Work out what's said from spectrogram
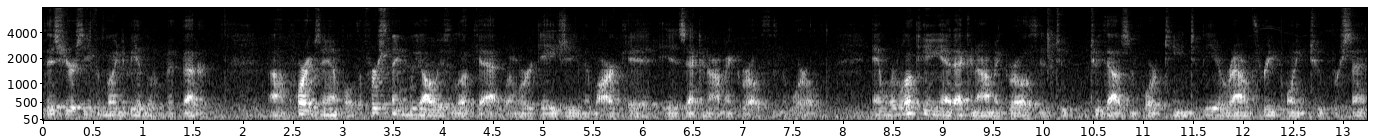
this year is even going to be a little bit better. Uh, for example, the first thing we always look at when we're gauging the market is economic growth in the world and we're looking at economic growth in 2014 to be around 3.2%.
